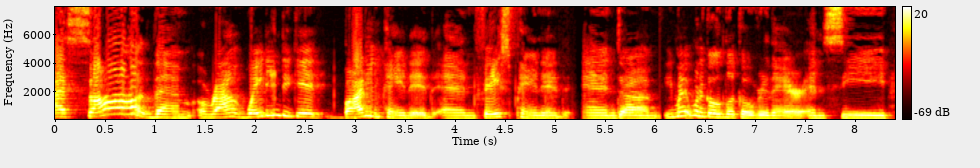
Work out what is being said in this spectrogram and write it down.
I saw them around waiting to get body painted and face painted, and um, you might want to go look over there and see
